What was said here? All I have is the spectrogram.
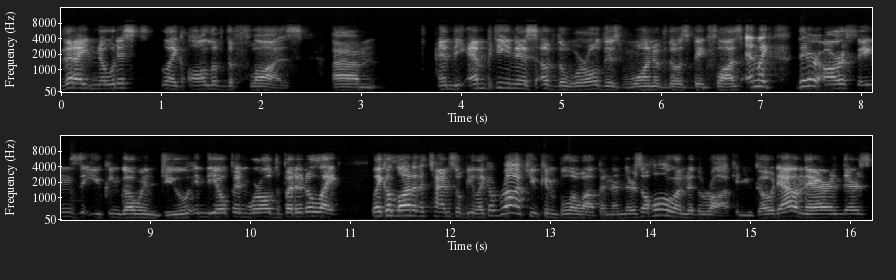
that I noticed like all of the flaws. Um, and the emptiness of the world is one of those big flaws. And like there are things that you can go and do in the open world, but it'll like like a lot of the times there'll be like a rock you can blow up, and then there's a hole under the rock, and you go down there, and there's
